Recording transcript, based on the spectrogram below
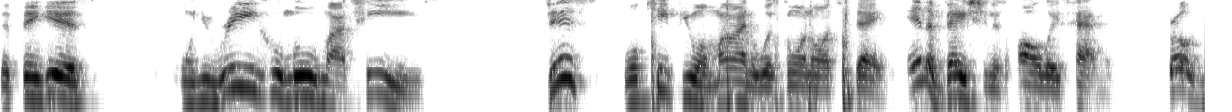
the thing is, when you read Who Moved My Cheese, this will keep you in mind of what's going on today. Innovation is always happening. Bro,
